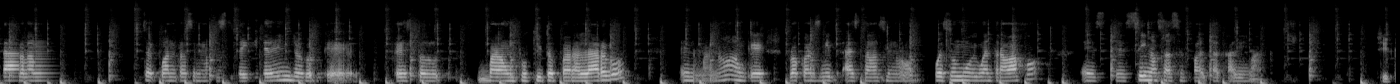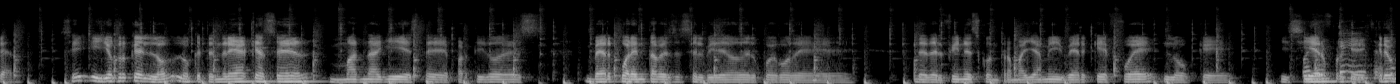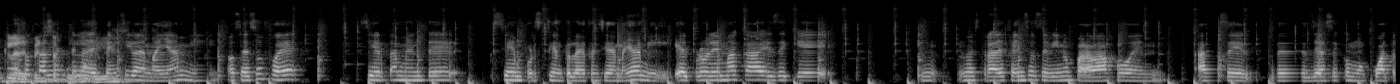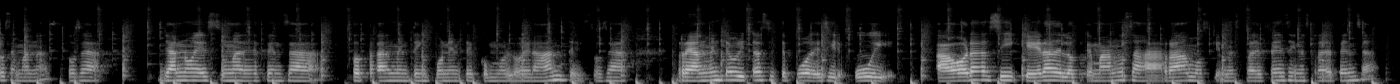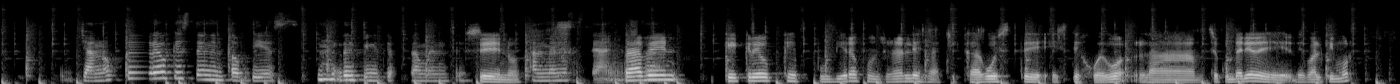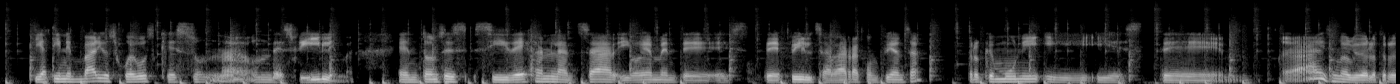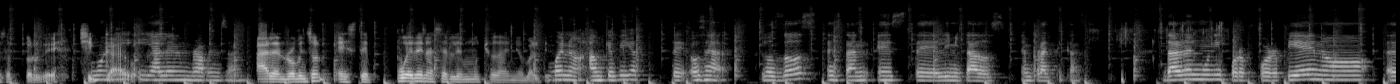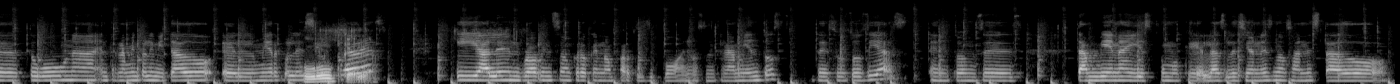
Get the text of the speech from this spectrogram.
tardan no sé cuántas semanas se queden, yo creo que esto va un poquito para largo, ¿no? aunque Rocco Smith ha estado haciendo pues un muy buen trabajo, este, sí nos hace falta Mack. Sí, claro. Sí, y yo creo que lo, lo, que tendría que hacer Matt Nagy este partido es ver 40 veces el video del juego de, de Delfines contra Miami y ver qué fue lo que hicieron, pues porque creo que la defensa jugó la defensiva de Miami. O sea, eso fue ciertamente 100% la defensiva de Miami. El problema acá es de que nuestra defensa se vino para abajo en hace, desde hace como cuatro semanas. O sea, ya no es una defensa totalmente imponente como lo era antes. O sea, realmente ahorita sí te puedo decir, uy, ahora sí que era de lo que más nos agarrábamos, que nuestra defensa y nuestra defensa, ya no creo que esté en el top 10, definitivamente. Sí, no. Al menos este año. ¿Saben? que creo que pudiera funcionarles a Chicago este, este juego. La secundaria de, Baltimore ya tiene varios juegos que es un desfile. Entonces, si dejan lanzar y obviamente este Fields agarra confianza, creo que Mooney y, este. Ay, se me olvidó el otro receptor de Chicago. Mooney y Allen Robinson. Allen Robinson, este, pueden hacerle mucho daño a Baltimore. Bueno, aunque fíjate, o sea, los dos están este, limitados en prácticas. Darren Mooney por, por pie no eh, tuvo un entrenamiento limitado el miércoles y el jueves. Y Allen Robinson creo que no participó en los entrenamientos de esos dos días. Entonces, también ahí es como que las lesiones nos han estado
